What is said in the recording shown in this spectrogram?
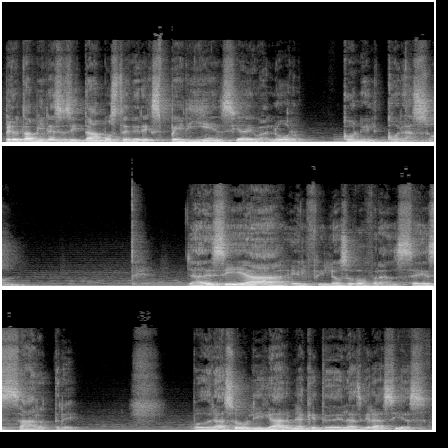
Pero también necesitamos tener experiencia de valor con el corazón. Ya decía el filósofo francés Sartre, podrás obligarme a que te dé las gracias,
